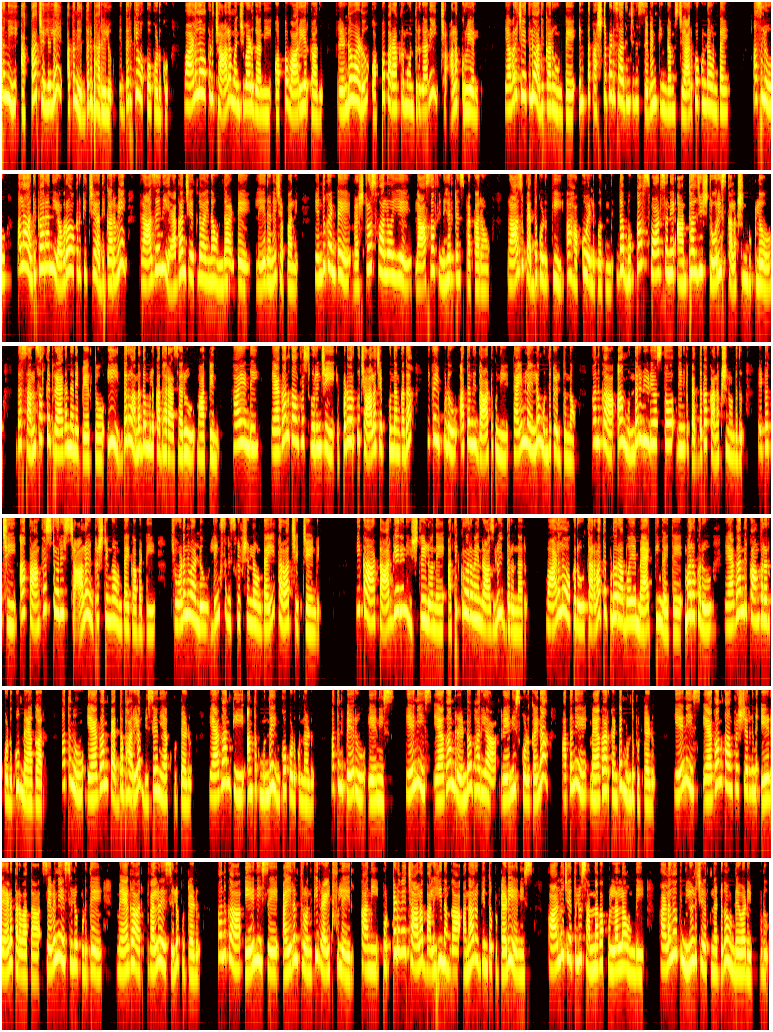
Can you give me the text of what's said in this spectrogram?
అతని అక్కా చెల్లెలే అతని ఇద్దరి భార్యలు. ఇద్దరికీ ఒక్కో కొడుకు. వాళ్ళలో ఒకడు చాలా మంచివాడు గాని గొప్ప వారియర్ కాదు. రెండోవాడు గొప్ప పరాక్రమవంతుడు గాని చాలా క్రూయల్. ఎవరి చేతిలో అధికారం ఉంటే ఇంత కష్టపడి సాధించిన సెవెన్ కింగ్డమ్స్ జారిపోకుండా ఉంటాయి. అసలు అలా అధికారాన్ని ఎవరో ఒకరికిచ్చే అధికారమే రాజైన యాగాన్ చేతిలో అయినా ఉందా అంటే లేదనే చెప్పాలి. ఎందుకంటే వెస్ట్రోస్ ఫాలో అయ్యే లాస్ ఆఫ్ ఇన్హెరిటెన్స్ ప్రకారం రాజు పెద్ద కొడుక్కి ఆ హక్కు వెళ్ళిపోతుంది. ద బుక్ ఆఫ్ స్పాట్స్ అనే ఆంథాలజీ స్టోరీస్ కలెక్షన్ బుక్లో the sons of the dragon అనే పేరుతో ఈ ఇద్దరు అన్నదమ్ముల కథ రాశారు మార్టిన్. హాయ్ అండి. యాగాన్ కాంక్వెస్ట్ గురించి ఇప్పటివరకు చాలా చెప్పుకుందాం కదా? ఇక ఇప్పుడు అతన్ని దాటుకుని టైం లైన్లో ముందుకెళ్తున్నాం. కనుక ఆ ముందరి వీడియోస్తో దీనికి పెద్దగా కనెక్షన్ ఉండదు. ఎటొచ్చి ఆ కాంక్వెస్ట్ స్టోరీస్ చాలా ఇంట్రెస్టింగ్గా ఉంటాయి కాబట్టి చూడని వాళ్ళు లింక్స్ డిస్క్రిప్షన్లో ఉంటాయి. తర్వాత చెక్ చేయండి. ఇక టార్గేరియన్ హిస్టరీలోనే అతి క్రూరమైన రాజులు ఇద్దరున్నారు. వాళ్ళలో ఒకరు తర్వాత ఎప్పుడో రాబోయే మ్యాడ్ కింగ్ అయితే మరొకరు యాగాన్ ది కాంకరర్ కొడుకు మేగార్ అతను యాగాన్ పెద్ద భార్య విసేనియాకు పుట్టాడు. యాగాన్కి అంతకు ముందే ఇంకో కొడుకున్నాడు. అతని పేరు ఏనీస్. ఏనీస్ యాగాన్ రెండో భార్య రేనీస్ కొడుకైనా అతనే మేగార్ కంటే ముందు పుట్టాడు. ఏనీస్ యాగాన్ కాంక్వెస్ట్ జరిగిన ఏడేళ్ళ తర్వాత సెవెన్ ఏసీలో పుడితే మేగార్ ట్వెల్వ్ ఏసీలో పుట్టాడు. కనుక ఏనీసే ఐరన్ థ్రోన్కి రైట్ఫుల్ ఎయిర్ కానీ పుట్టడమే చాలా బలహీనంగా అనారోగ్యంతో పుట్టాడు ఏనీస్ కాళ్ళు చేతులు సన్నగా పుల్లల్లా ఉండి కళ్ళలోకి నీళ్ళు చేరుతున్నట్టుగా ఉండేవాడు ఇప్పుడు.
